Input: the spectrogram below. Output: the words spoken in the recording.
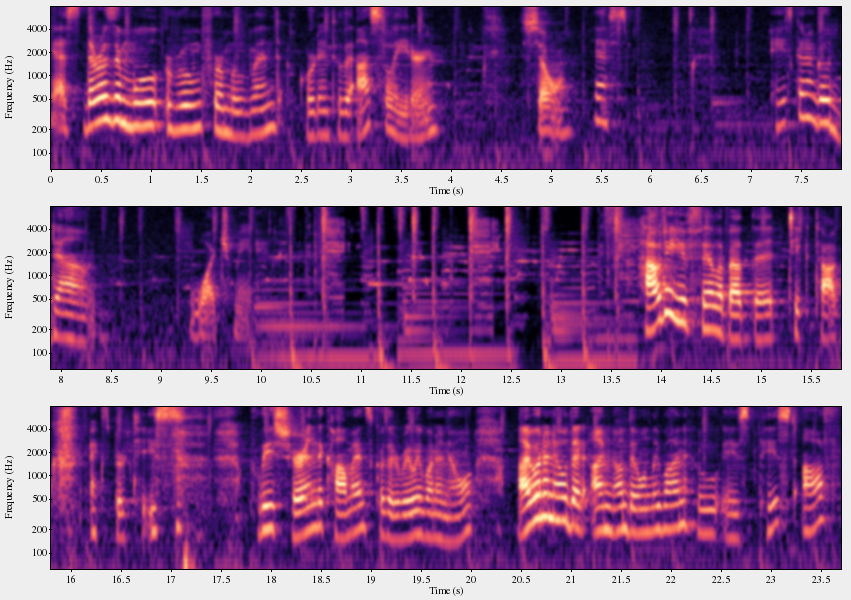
yes, there is a room for movement according to the oscillator. So yes, it's gonna go down. Watch me. How do you feel about the TikTok expertise? Please share in the comments because I really want to know. I want to know that I'm not the only one who is pissed off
